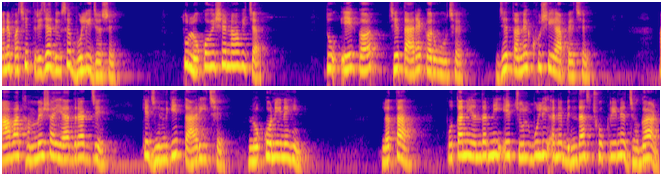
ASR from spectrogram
અને પછી ત્રીજા દિવસે ભૂલી જશે. તું લોકો વિશે ન વિચાર. તું એ કર જે તારે કરવું છે, જે તને ખુશી આપે છે. આ વાત હંમેશા યાદ રાખજે કે જિંદગી તારી છે, લોકોની નહીં. લતા, પોતાની અંદરની એ ચુલબુલી અને બિંદાસ છોકરીને જગાડ,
